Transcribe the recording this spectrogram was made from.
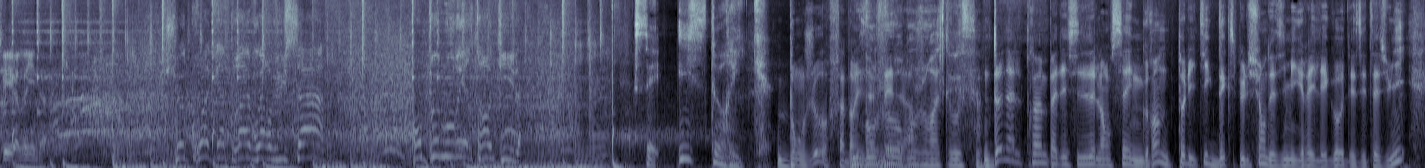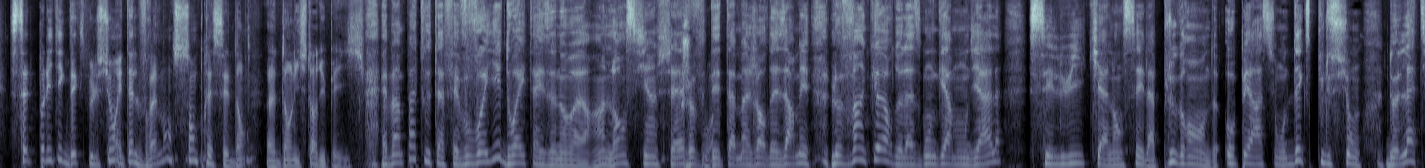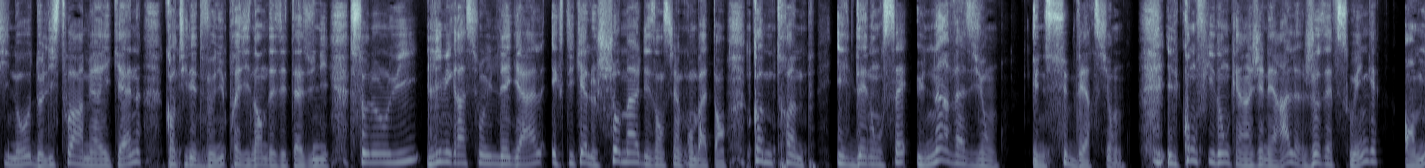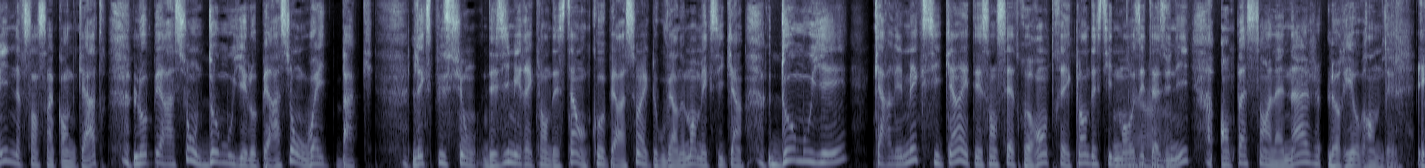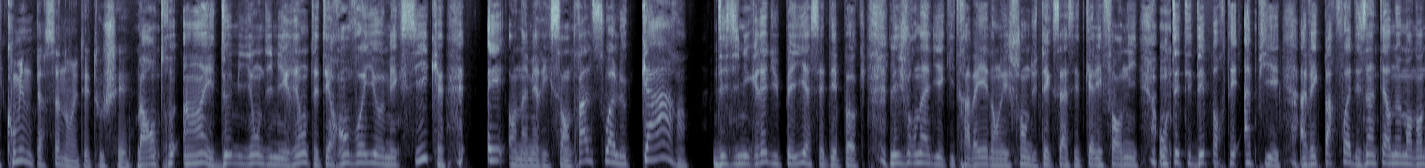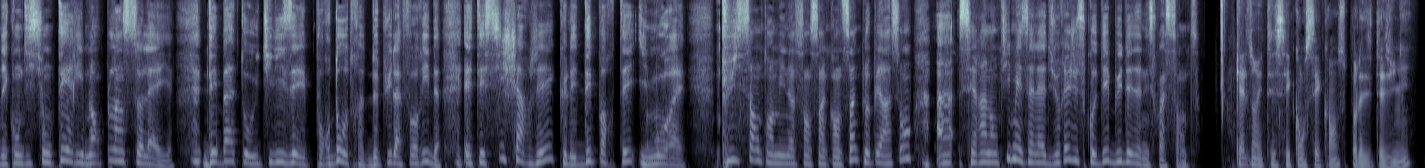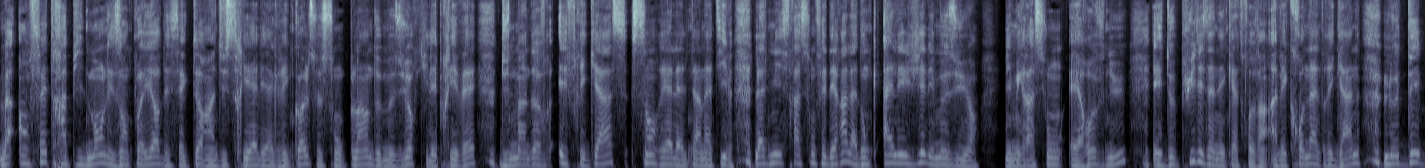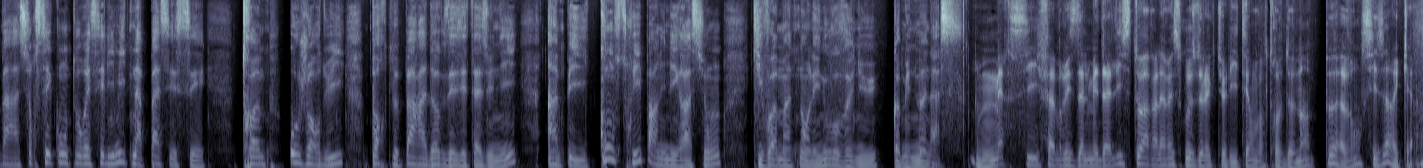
Je crois qu'après avoir vu ça, on peut mourir tranquille. C'est historique. Bonjour Fabrice Bonjour, bonjour à tous. Donald Trump a décidé de lancer une grande politique d'expulsion des immigrés illégaux des États-Unis. Cette politique d'expulsion est-elle vraiment sans précédent euh, dans l'histoire du pays? Eh ben pas tout à fait. Vous voyez Dwight Eisenhower, hein, l'ancien chef d'état-major des armées, le vainqueur de la Seconde Guerre mondiale, c'est lui qui a lancé la plus grande opération d'expulsion de latinos de l'histoire américaine quand il est devenu président des États-Unis. Selon lui, l'immigration illégale expliquait le chômage des anciens combattants. Comme Trump, il dénonçait une invasion, une subversion. Il confie donc à un général, Joseph Swing, en 1954, l'opération d'eau mouillée, l'opération White Back, l'expulsion des immigrés clandestins en coopération avec le gouvernement mexicain. D'eau mouillée, car les Mexicains étaient censés être rentrés clandestinement aux Ah. États-Unis en passant à la nage le Rio Grande. Et combien de personnes ont été touchées? Bah, entre 1 et 2 millions d'immigrés ont été renvoyés au Mexique et en Amérique centrale, soit le quart des immigrés du pays à cette époque. Les journaliers qui travaillaient dans les champs du Texas et de Californie ont été déportés à pied, avec parfois des internements dans des conditions terribles en plein soleil. Des bateaux utilisés pour d'autres depuis la Floride étaient si chargés que les déportés y mouraient. Puissante en 1955, l'opération s'est ralentie, mais elle a duré jusqu'au début des années 60. Quelles ont été ses conséquences pour les États-Unis? Bah, en fait, rapidement, les employeurs des secteurs industriels et agricoles se sont plaints de mesures qui les privaient d'une main-d'œuvre efficace sans réelle alternative. L'administration fédérale a donc allégé les mesures. L'immigration est revenue et depuis les années 80, avec Ronald Reagan, le débat sur ses contours et ses limites n'a pas cessé. Trump, aujourd'hui, porte le paradoxe des États-Unis, un pays construit par l'immigration qui voit maintenant les nouveaux venus comme une menace. Merci Fabrice Delmeda. L'histoire à la rescousse de l'actualité. On vous retrouve demain peu avant 6h15.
